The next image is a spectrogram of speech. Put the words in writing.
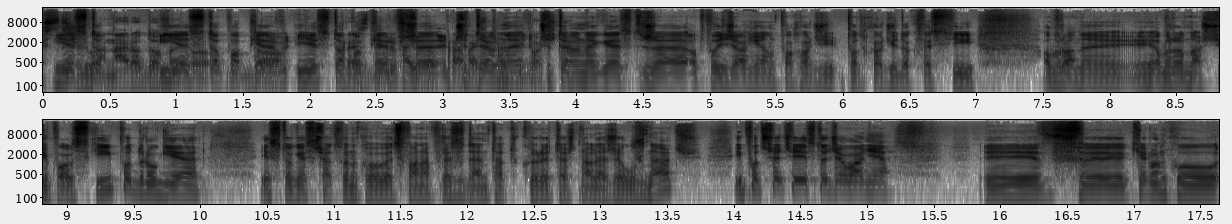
skrzydła Jest to, narodowego. jest to po, pier, jest to po pierwsze czytelny, czytelny gest, że odpowiedzialnie on pochodzi, podchodzi do kwestii obrony, y, obronności Polski. Po drugie, jest to gest szacunku wobec pana prezydenta, który też należy uznać. I po trzecie, jest to działanie y, w kierunku,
